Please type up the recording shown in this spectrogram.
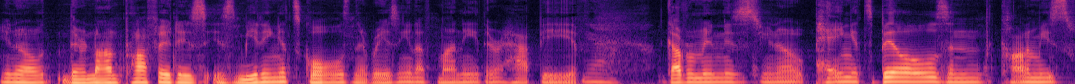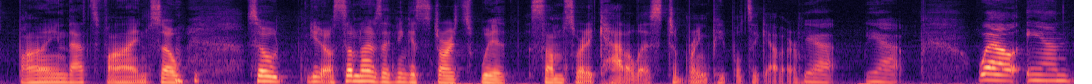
you know, their nonprofit is is meeting its goals and they're raising enough money, they're happy. If Yeah. government is, you know, paying its bills and the economy's fine, that's fine. So, so you know, sometimes I think it starts with some sort of catalyst to bring people together. Yeah, yeah. Well, and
